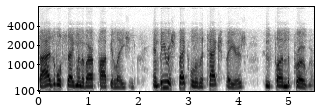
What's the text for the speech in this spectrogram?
sizable segment of our population and be respectful of the taxpayers who fund the program.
